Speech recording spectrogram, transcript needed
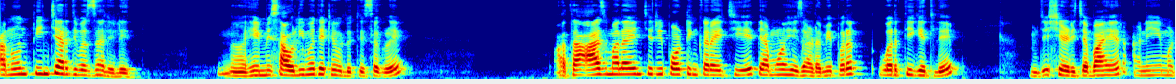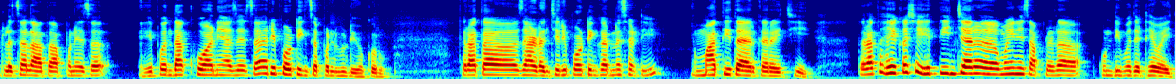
आणून तीन चार दिवस झालेले आहेत. हे मी सावलीमध्ये ठेवले होते सगळे. आता आज मला यांची रिपोर्टिंग करायची आहे त्यामुळे हे झाडं मी परत वरती घेतले. म्हणजे शेडच्या बाहेर आणि म्हटलं चला आता आपण याचं हे पण दाखवू आणि आज याचा रिपोर्टिंगचा पण व्हिडिओ करू. तर आता झाडांची रिपोर्टिंग करण्यासाठी माती तयार करायची. तर आता हे कसे हे तीन चार महिनेच आपल्याला कुंडीमध्ये ठेवायची.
